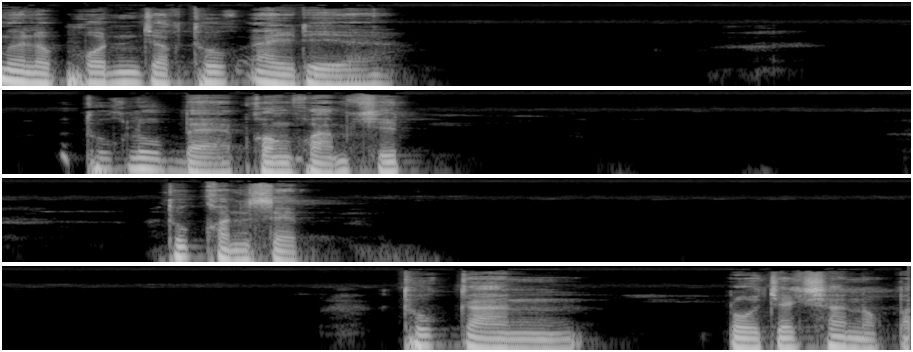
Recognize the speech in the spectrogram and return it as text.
เมื่อเราพ้นจากทุกไอเดีย ทุกรูปแบบของความคิด ทุกคอนเซปต์ทุกการ projection ออกไป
